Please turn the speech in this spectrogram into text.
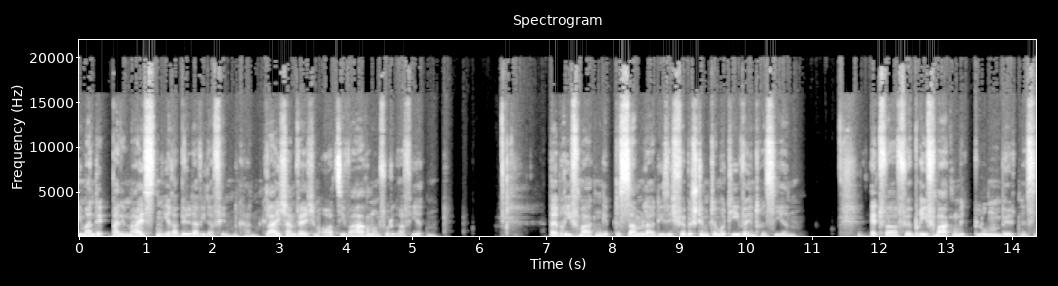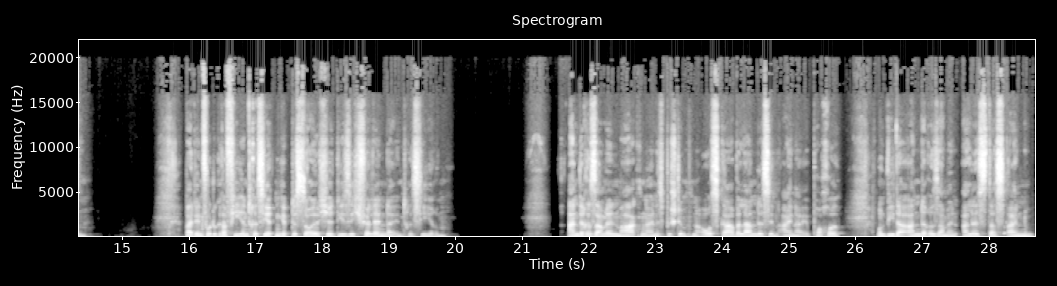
die man bei den meisten ihrer Bilder wiederfinden kann, gleich an welchem Ort sie waren und fotografierten. Bei Briefmarken gibt es Sammler, die sich für bestimmte Motive interessieren, etwa für Briefmarken mit Blumenbildnissen. Bei den Fotografieinteressierten gibt es solche, die sich für Länder interessieren. Andere sammeln Marken eines bestimmten Ausgabelandes in einer Epoche und wieder andere sammeln alles, das einem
